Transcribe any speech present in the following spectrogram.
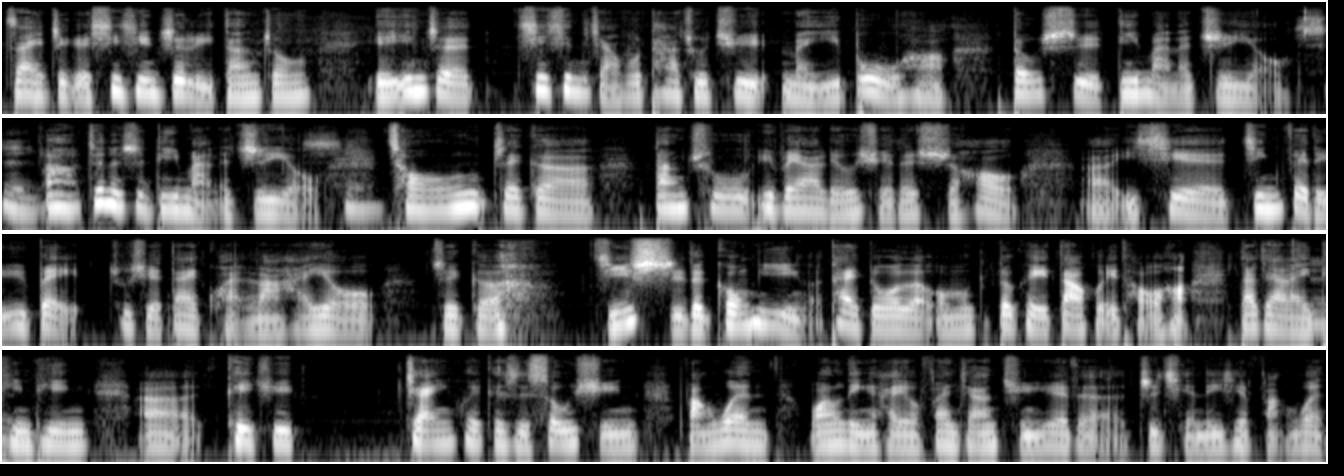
在这个信心之旅当中，也因着信心的脚步踏出去，每一步哈都是滴满了脂油。是啊，真的是滴满了脂油。是从这个当初预备要留学的时候，呃，一切经费的预备、助学贷款啦，还有这个 及时的供应，太多了，我们都可以倒回头哈，大家来听听。呃，可以去佳音会开始搜寻访问王林还有范江群月的之前的一些访问。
